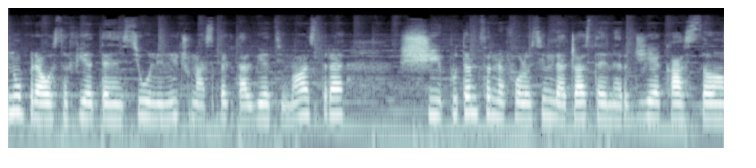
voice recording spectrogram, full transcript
nu prea o să fie tensiuni în niciun aspect al vieții noastre și putem să ne folosim de această energie ca să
